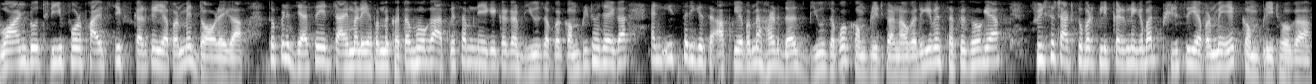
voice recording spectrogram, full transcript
one two three four five six करके यहाँ पर में दौड़ेगा। तो फ्रेंड्स जैसे टाइमर यहाँ पर में खत्म होगा, आपके सामने एक एक करके व्यूज़ आपका कंप्लीट हो जाएगा एंड इस तरीके से आपके यहाँ पर हर दस व्यूज़ आपको कंप्लीट करना होगा। देखिए मैं सक्सेस हो गया। फिर से स्टार्ट के ऊपर क्लिक करने के बाद फिर से यहाँ पर में एक कंप्लीट होगा।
